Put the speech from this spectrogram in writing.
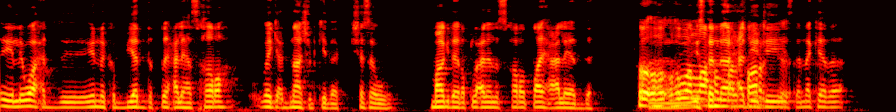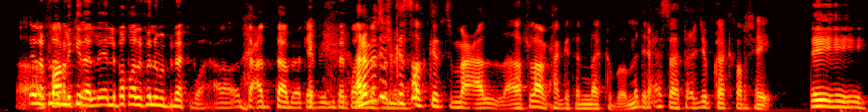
اي اللي واحد ينكب بيده تطيح عليها صخرة ويقعد ناشب كذا شو أسوي؟ ما أقدر يطلع لنا الصخرة طايحه على يده هو هو اللهم يستنى أحد يجي يستنى كذا آه، الافلام اللي كذا اللي بطل الفيلم بنكبة أنت عاد تتابع كيف يقدر أنا ما أدري إيش. قصتك كنت مع الأفلام حقت النكبة ما أدري أحسها تعجبك أكثر شيء اي اي اي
